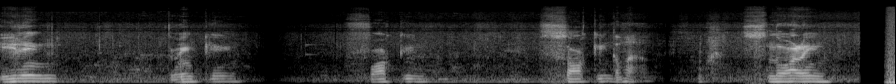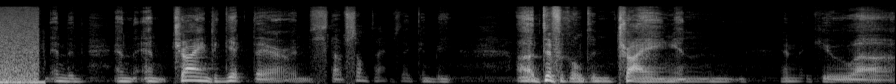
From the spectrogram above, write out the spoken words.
Eating, drinking, fucking, sucking, Come on. snoring. and the, and and trying to get there and stuff. Sometimes they can be uh, difficult in trying and and make you. Uh,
